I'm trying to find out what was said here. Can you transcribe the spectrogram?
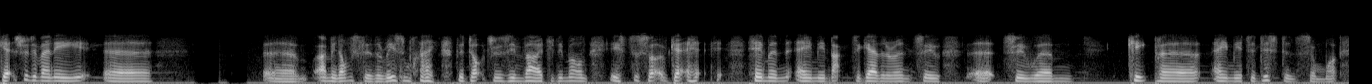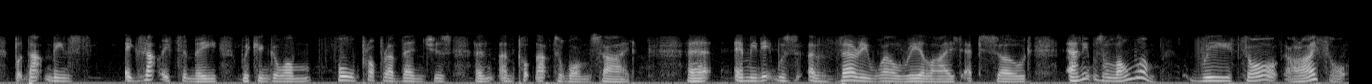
Gets rid of any. Uh, um, I mean, obviously, the reason why the Doctor has invited him on is to sort of get him and Amy back together and to uh, to um, keep uh, Amy at a distance somewhat. But that means exactly to me we can go on full proper adventures and, and put that to one side. Uh, I mean, it was a very well realised episode, and it was a long one. We thought, or I thought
